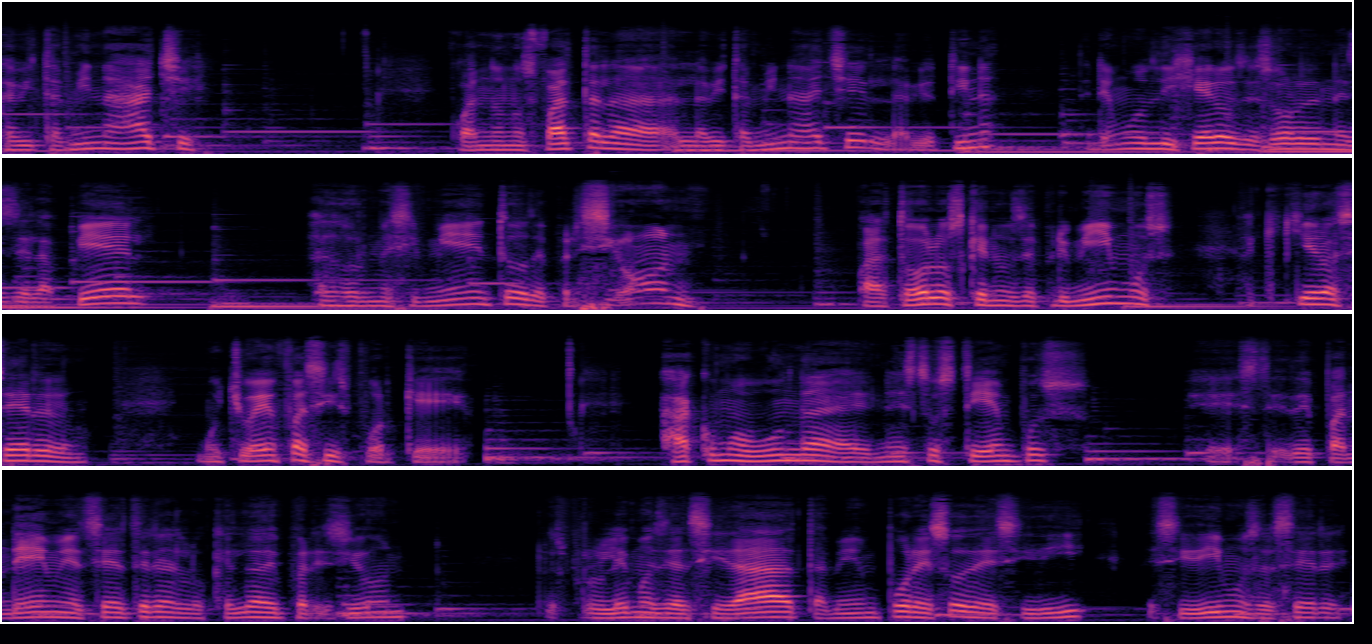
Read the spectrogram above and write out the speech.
la vitamina H. Cuando nos falta la, la vitamina H, la biotina, tenemos ligeros desórdenes de la piel, adormecimiento, depresión. Para todos los que nos deprimimos, aquí quiero hacer mucho énfasis porque a como abunda en estos tiempos este, de pandemia, etcétera, lo que es la depresión, los problemas de ansiedad, también por eso decidí, decidimos hacer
